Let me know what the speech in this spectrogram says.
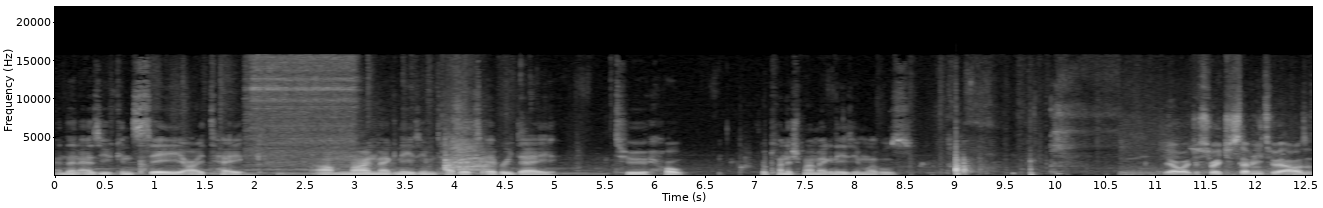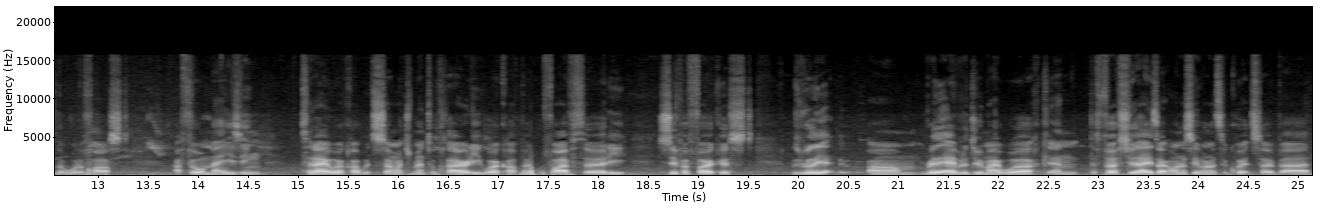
And then as you can see, I take um, nine magnesium tablets every day to help replenish my magnesium levels. Yo, I just reached 72 hours of the water fast. I feel amazing. Today I woke up with so much mental clarity. Woke up at 5:30, super focused. Was really, um, really able to do my work. And the first two days I honestly wanted to quit so bad.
